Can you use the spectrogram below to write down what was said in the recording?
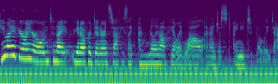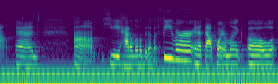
do you mind if you're on your own tonight, you know, for dinner and stuff? He's like, I'm really not feeling well and I just, I need to go lay down. And um, he had a little bit of a fever. And at that point, I'm like, oh,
